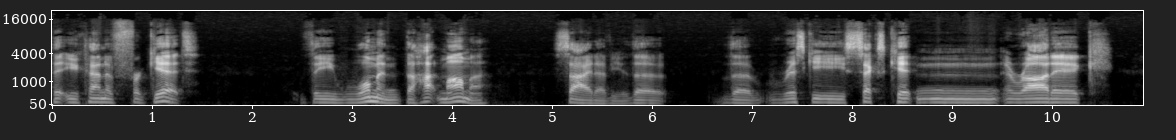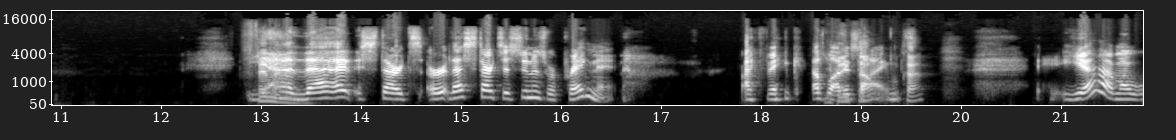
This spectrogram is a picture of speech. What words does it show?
that you kind of forget the woman the hot mama side of you the the risky sex kitten erotic Yeah, that starts er, that starts as soon as we're pregnant. I think a You lot think of so? times. okay Yeah, my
